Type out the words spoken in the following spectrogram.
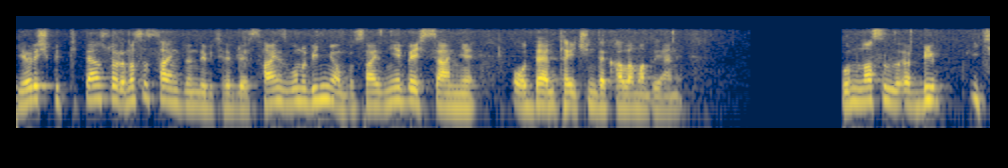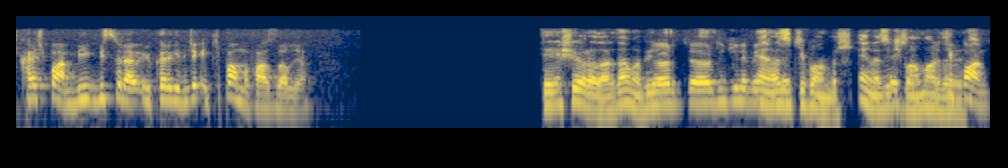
yarış bittikten sonra nasıl Sainz önünde bitirebiliyor? Sainz bunu bilmiyor mu? Sainz niye 5 saniye o delta içinde kalamadı yani? Bunu nasıl bir iki kaç puan bir, bir sıra yukarı gidince iki puan mı fazla alıyor? Değişiyor oralarda ama bir, Dör, dördüncüyle en beşinci. az 2 puandır. En az 2 İşte puan vardı iki evet. puan.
